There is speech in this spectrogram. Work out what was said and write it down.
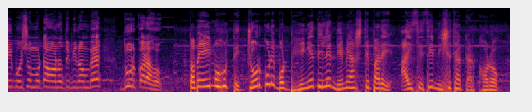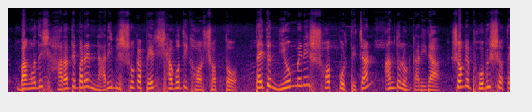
এই বৈষম্যটা অনতিবিলম্বে দূর করা হোক। তবে এই মুহূর্তে জোর করে বোর্ড ভেঙে দিলে নেমে আসতে পারে আইসিসির নিষেধাজ্ঞার খড়ক বাংলাদেশ হারাতে পারে নারী বিশ্বকাপের স্বাগতিক হওয়ার সত্ত্ব তাই তো নিয়ম মেনে সব করতে চান আন্দোলনকারীরা। সঙ্গে ভবিষ্যতে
